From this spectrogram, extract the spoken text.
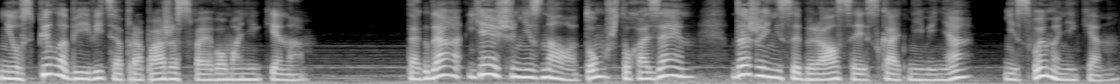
не успел объявить о пропаже своего манекена. Тогда я еще не знал о том, что хозяин даже и не собирался искать ни меня, ни свой манекен.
